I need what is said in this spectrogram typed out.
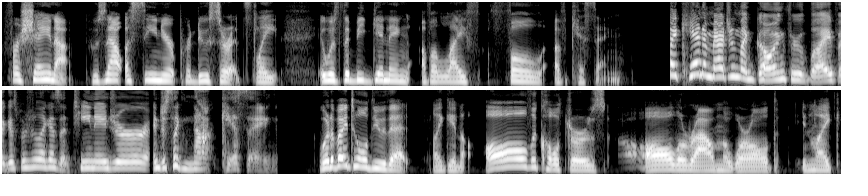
For Shayna, who's now a senior producer at Slate, it was the beginning of a life full of kissing. I can't imagine like going through life, like especially like as a teenager and just like not kissing. What if I told you that, like, in all the cultures all around the world, in like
